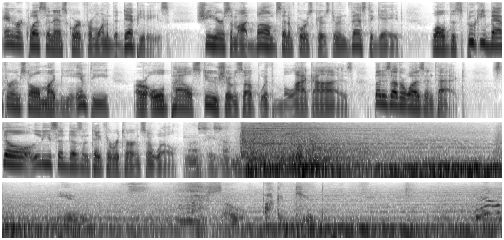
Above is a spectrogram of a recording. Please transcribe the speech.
and requests an escort from one of the deputies. She hears some odd bumps and, of course, goes to investigate. While the spooky bathroom stall might be empty, our old pal Stu shows up with black eyes, but is otherwise intact. Still, Lisa doesn't take the return so well. Want to see something? You are so fucking cute. No! Oh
